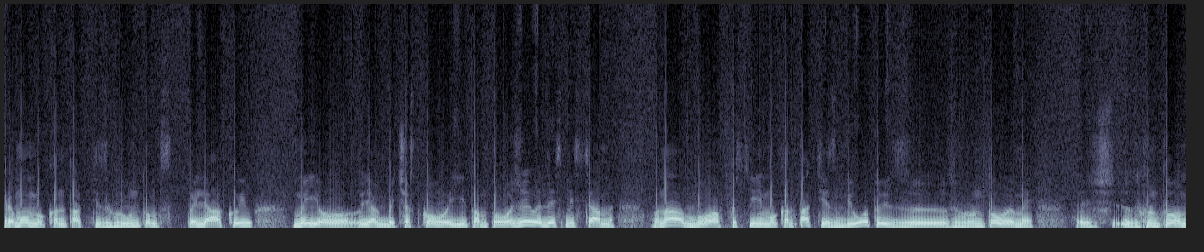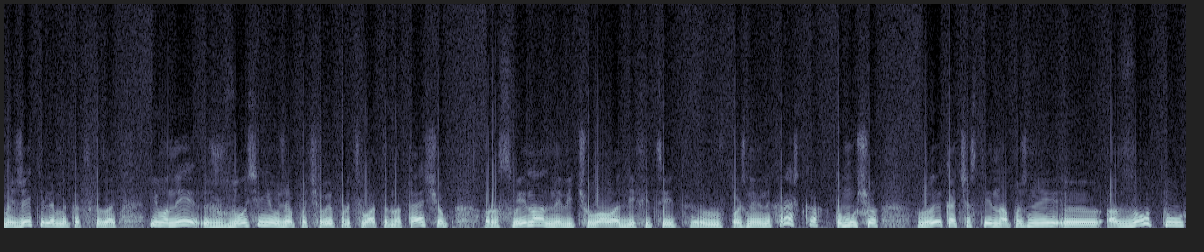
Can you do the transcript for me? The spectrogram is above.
прямому контакті з ґрунтом, з пилякою. Ми його якби частково її там положили десь місцями. Вона була в постійному контакті з біотою, з, з ґрунтовими з ґрунтовими жителями, так сказати, і вони ж з осені вже почали працювати на те, щоб рослина не відчувала дефіцит в пожнивних рештках, тому що велика частина пожнив... е, азоту,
